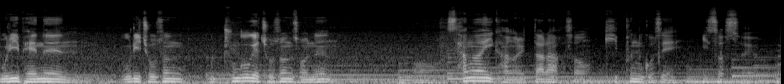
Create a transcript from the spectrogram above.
우리 배는 우리 조선 중국의 조선소는 어, 상하이 강을 따라서 깊은 곳에 있었어요.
